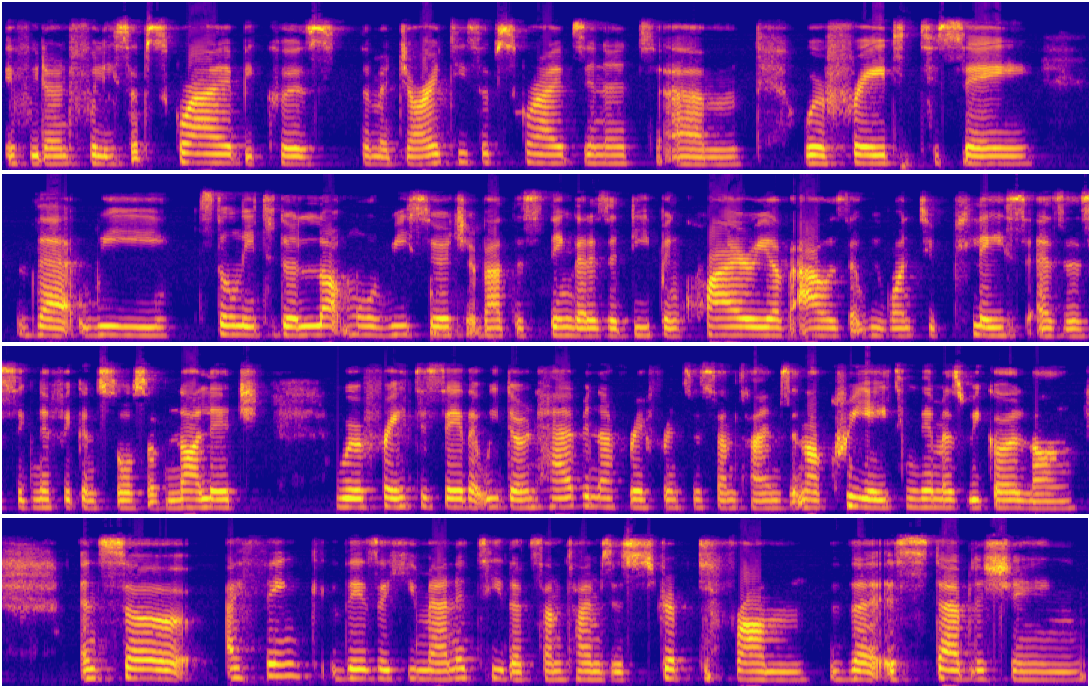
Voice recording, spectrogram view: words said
if we don't fully subscribe because the majority subscribes in it. Um, we're afraid to say that we still need to do a lot more research about this thing that is a deep inquiry of ours that we want to place as a significant source of knowledge. We're afraid to say that we don't have enough references sometimes and are creating them as we go along. And so I think there's a humanity that sometimes is stripped from the establishing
